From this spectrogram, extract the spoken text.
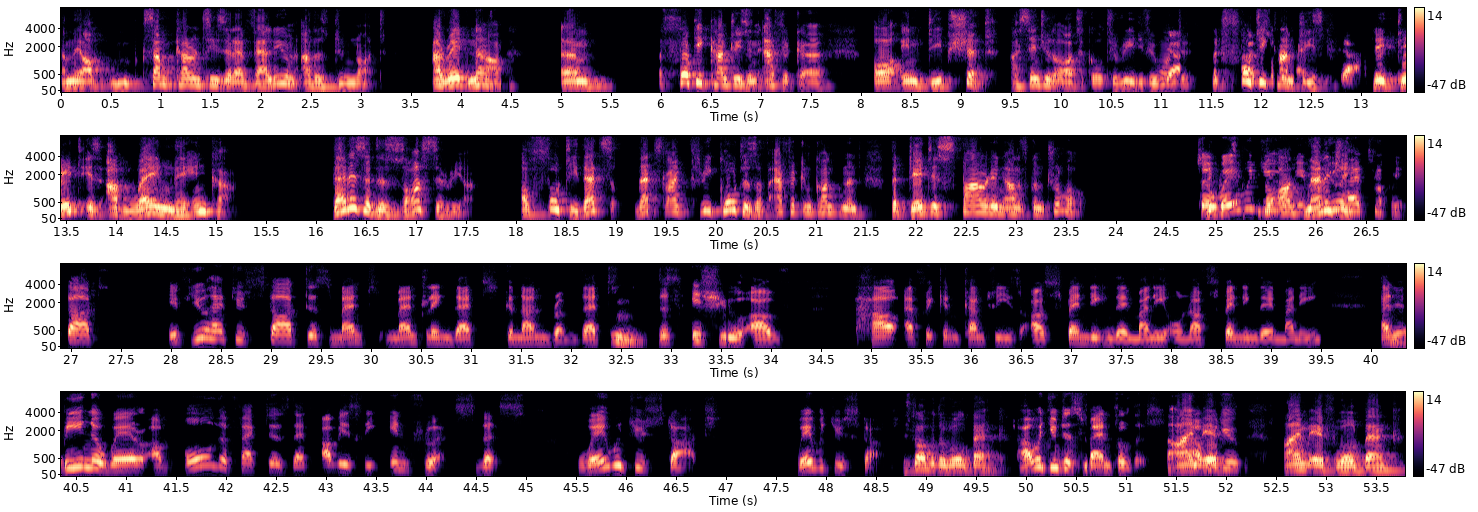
And there are some currencies that have value and others do not. I read now, um, 40 countries in Africa are in deep shit. I sent you the article to read if you want yeah. to. But 40 countries, yeah. their debt is outweighing their income. That is a disaster, Rehann. Of 40, that's that's like three quarters of African continent. The debt is spiraling out of control. So where would you, if you had to start, if you had to start dismantling that conundrum, that hmm. this issue of how African countries are spending their money or not spending their money, and yes. being aware of all the factors that obviously influence this, where would you start? Where would you start? You start with the World Bank. How would you dismantle this? IMF, you... IMF, World Bank.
